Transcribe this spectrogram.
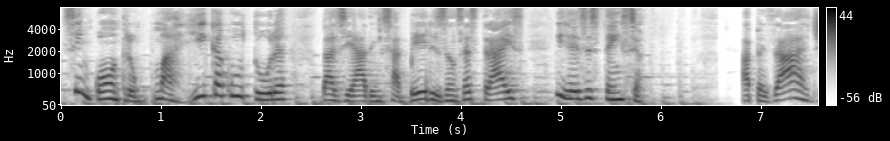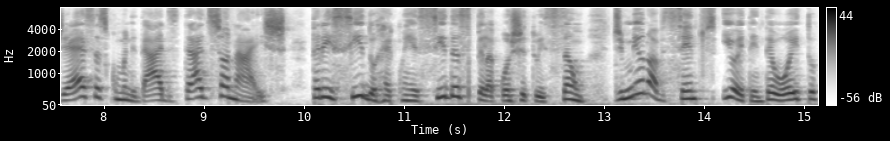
se encontram uma rica cultura baseada em saberes ancestrais e resistência. Apesar de essas comunidades tradicionais terem sido reconhecidas pela Constituição de 1988,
